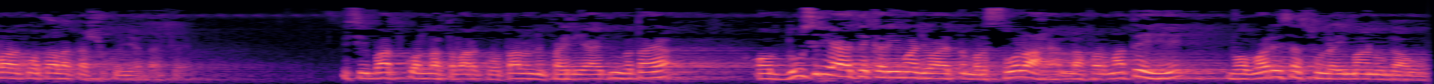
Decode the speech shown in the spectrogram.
تبارک و تعالیٰ کا شکریہ ادا کرے۔ اسی بات کو اللہ تبارک و تعالیٰ نے پہلی آیت میں بتایا۔ اور دوسری آیت کریمہ جو آیت نمبر سولہ ہے، اللہ فرماتے ہیں وہ وارث سلیمان داؤد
